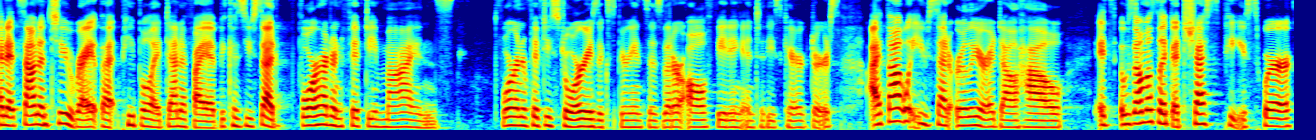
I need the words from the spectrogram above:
And it sounded too, right, that people identify it because you said 450 minds, 450 stories, experiences that are all feeding into these characters. I thought what you said earlier, Adele, how it, it was almost like a chess piece where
